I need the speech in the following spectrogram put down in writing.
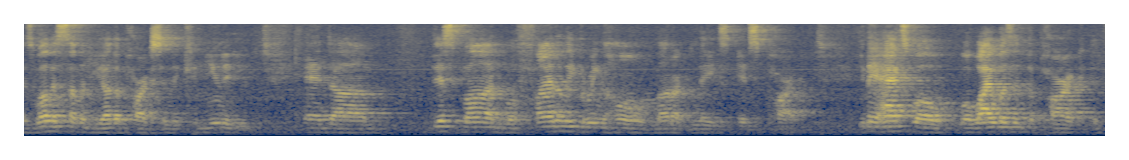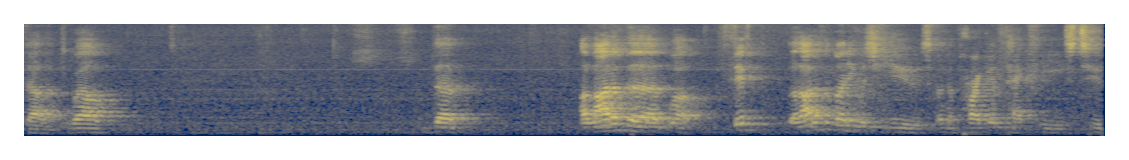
as well as some of the other parks in the community. And um, this bond will finally bring home Monarch Lakes its park. You may ask, well, well, why wasn't the park developed? Well, the, a lot of the, well, 50, a lot of the money was used on the park impact fees to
